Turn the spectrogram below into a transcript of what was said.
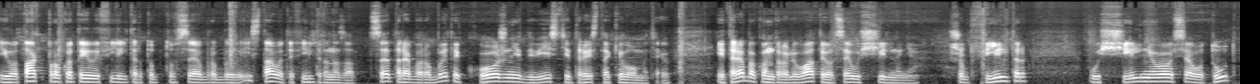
І отак прокотили фільтр, тобто все обробили, і ставити фільтр назад. Це треба робити кожні 200-300 кілометрів. І треба контролювати оце ущільнення, щоб фільтр ущільнювався отут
